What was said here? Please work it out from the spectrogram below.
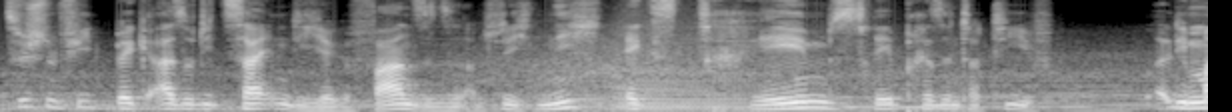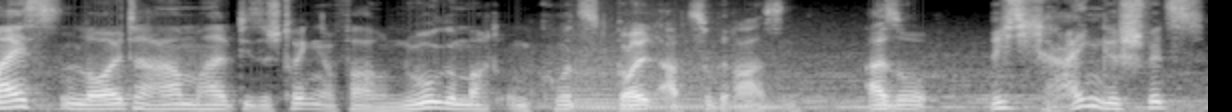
Zwischenfeedback. Also die Zeiten, die hier gefahren sind, sind natürlich nicht extremst repräsentativ. Die meisten Leute haben halt diese Streckenerfahrung nur gemacht, um kurz Gold abzugrasen. Also richtig reingeschwitzt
